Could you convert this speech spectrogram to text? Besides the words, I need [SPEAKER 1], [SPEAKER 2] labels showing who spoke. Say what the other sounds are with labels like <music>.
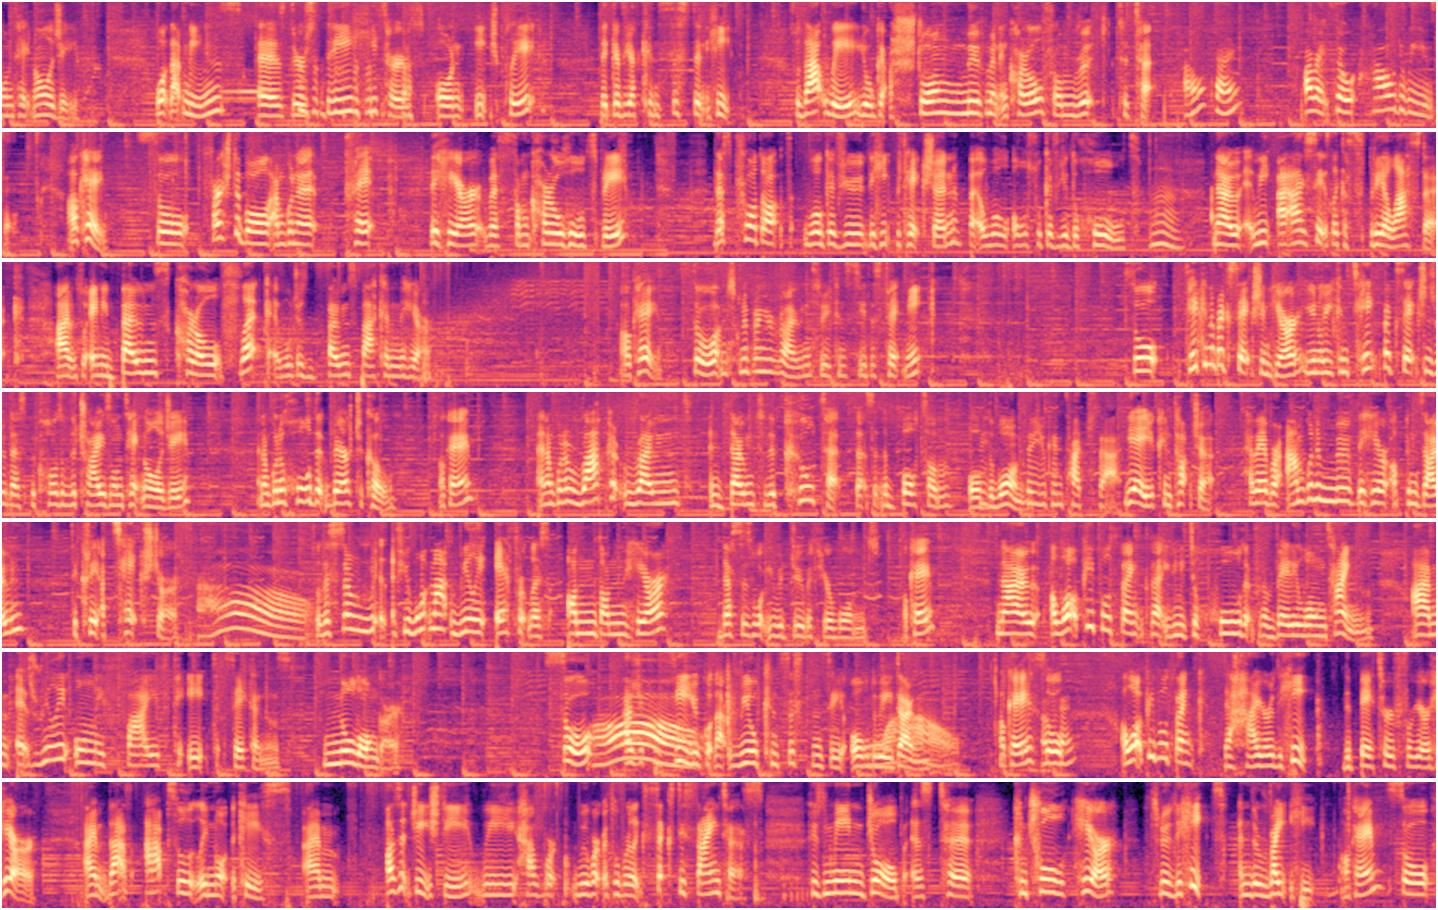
[SPEAKER 1] own technology. What that means is there's <laughs> three heaters on each plate that give you a consistent heat. So that way you'll get a strong movement and curl from root to tip.
[SPEAKER 2] Okay. All right, so how do we use it?
[SPEAKER 1] Okay, so first of all, I'm gonna prep the hair with some curl hold spray. This product will give you the heat protection, but it will also give you the hold. Mm. Now, we, I I say it's like a spray elastic. Um, so any bounce, curl, flick, it will just bounce back in the hair. Okay, so I'm just gonna bring you around so you can see this technique. So taking a big section here, you know, you can take big sections with this because of the tri-zone technology. And I'm gonna hold it vertical, okay? And I'm gonna wrap it round and down to the cool tip that's at the bottom of the wand.
[SPEAKER 2] So you can touch that.
[SPEAKER 1] Yeah, you can touch it. However, I'm gonna move the hair up and down to create a texture.
[SPEAKER 2] Oh.
[SPEAKER 1] So this is a, if you want that really effortless, undone hair, this is what you would do with your wand, okay? Now, a lot of people think that you need to hold it for a very long time. Um, it's really only five to eight seconds, no longer. So, as you can
[SPEAKER 2] Oh.
[SPEAKER 1] see, you've got that real consistency all the way down.
[SPEAKER 2] Wow.
[SPEAKER 1] Okay, so
[SPEAKER 2] Okay.
[SPEAKER 1] a lot of people think the higher the heat, the better for your hair. Um, that's absolutely not the case. Um, us at GHD, we have work, we work with over like 60 scientists whose main job is to control hair through the heat and the right heat. Okay, so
